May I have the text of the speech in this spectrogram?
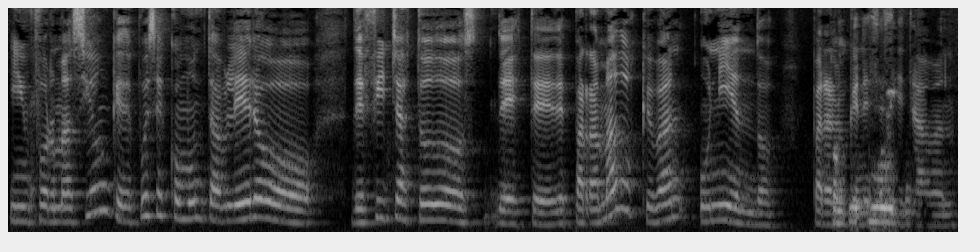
información que después es como un tablero de fichas todos este, desparramados que van uniendo para lo que necesitaban.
